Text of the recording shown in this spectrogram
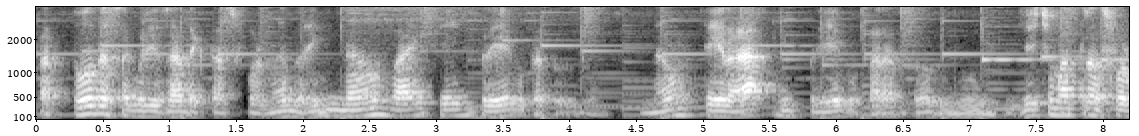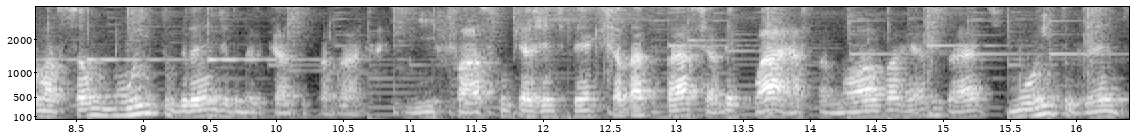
Para toda essa gurizada que está se formando aí, não vai ter emprego para todo mundo não terá emprego para todo mundo. Existe uma transformação muito grande no mercado de trabalho e faz com que a gente tenha que se adaptar, se adequar a esta nova realidade muito grande.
